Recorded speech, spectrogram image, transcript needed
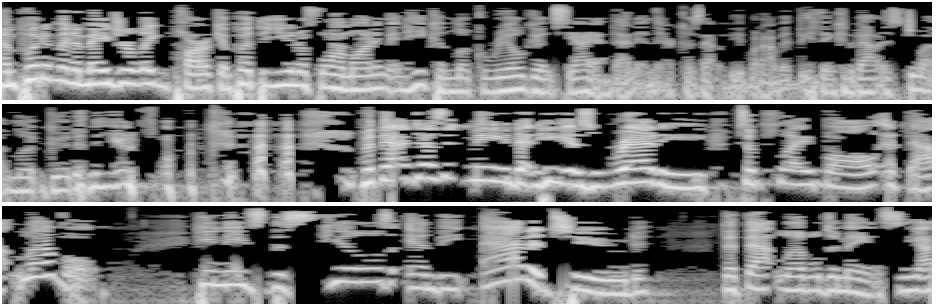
and put him in a major league park and put the uniform on him, and he can look real good. See, I had that in there because that would be what I would be thinking about is do I look good in the uniform? but that doesn't mean that he is ready to play ball at that level. He needs the skills and the attitude that that level demands. See, I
